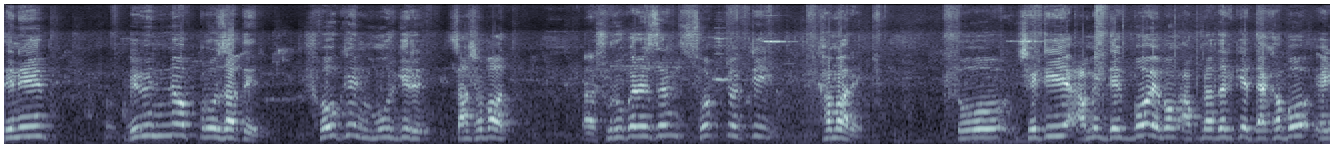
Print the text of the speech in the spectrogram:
তিনি বিভিন্ন প্রজাতির শৌখিন মুরগির চাষাবাদ শুরু করেছেন ছোট্ট একটি খামারে। তো সেটি আমি দেখব এবং আপনাদেরকে দেখাবো এই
